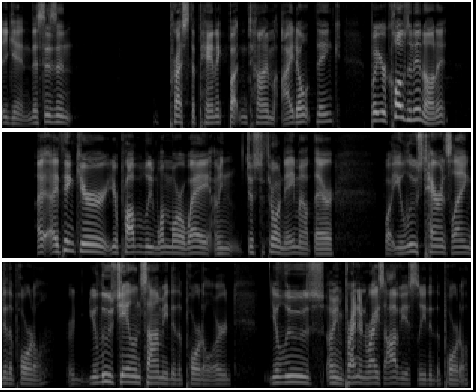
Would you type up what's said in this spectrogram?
again, this isn't press the panic button time. I don't think, but you're closing in on it. I, I think you're you're probably one more away. I mean, just to throw a name out there, what you lose Terrence Lang to the portal or you lose Jalen Sami to the portal, or you lose, I mean, Brendan Rice obviously to the portal.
